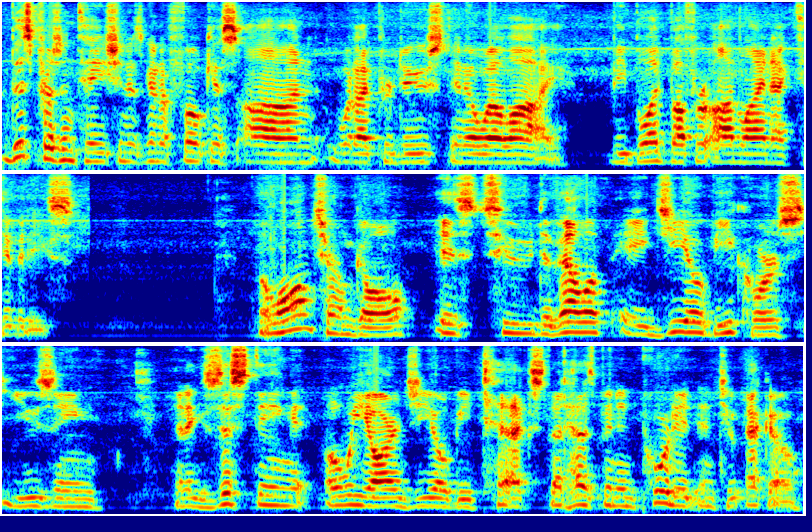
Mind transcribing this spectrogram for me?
This presentation is going to focus on what I produced in OLI, the blood buffer online activities. The long-term goal is to develop a GOB course using an existing OER GOB text that has been imported into Echo.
